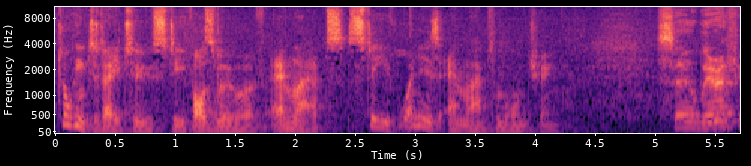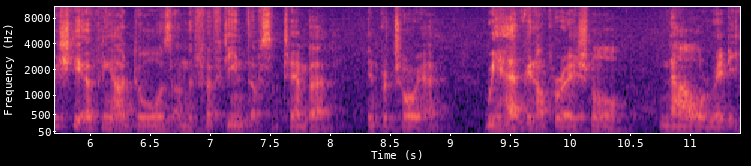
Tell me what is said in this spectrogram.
Talking today to Steve Vosloo of MLabs. Steve, when is MLabs launching? So we're officially opening our doors on the 15th of September in Pretoria. We have been operational now already.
